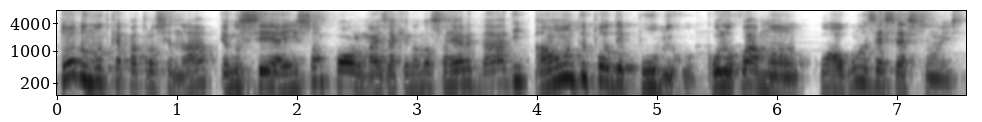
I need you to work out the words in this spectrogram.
todo mundo quer patrocinar. Eu não sei aí em São Paulo, mas aqui na nossa realidade, aonde o poder público colocou a mão, com algumas exceções,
